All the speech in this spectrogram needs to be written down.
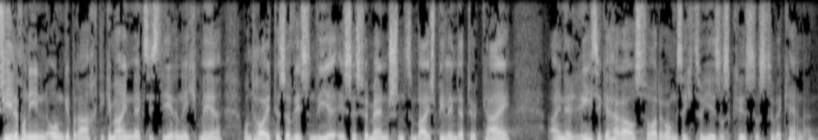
viele von ihnen umgebracht, die Gemeinden existieren nicht mehr und heute, so wissen wir, ist es für Menschen zum Beispiel in der Türkei eine riesige Herausforderung, sich zu Jesus Christus zu bekennen.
